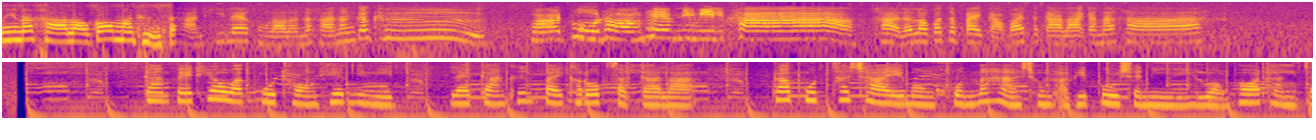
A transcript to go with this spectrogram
อนนี้นะคะเราก็มาถึงสถานที่แรกของเราแล้วนะคะ นั่นก็คือ วัดภูทองเทพนิมิตรค่ะ ค่ะ แล้วเราก็จะไปกราบไหว้สักการะกันนะคะ การไปเที่ยววัดภูทองเทพนิมิตร และการขึ้นไปเคารพสักการะ พระพุทธชัยมงคลมหาชนอภิปูชนี หลวงพ่อทันใจ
